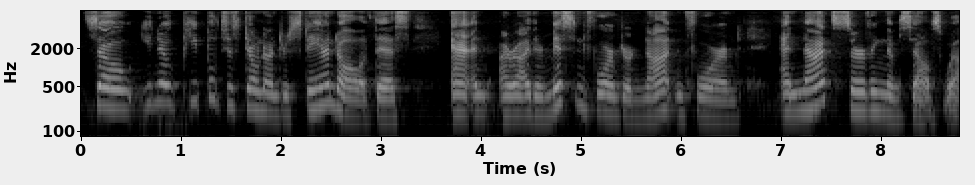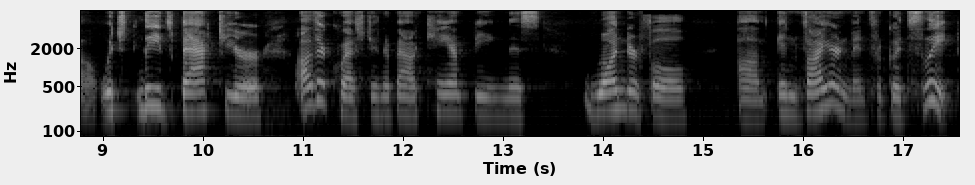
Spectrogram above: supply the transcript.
So, you know, people just don't understand all of this and are either misinformed or not informed and not serving themselves well, which leads back to your other question about camp being this wonderful um, environment for good sleep.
